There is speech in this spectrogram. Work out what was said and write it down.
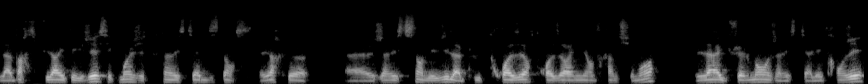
la particularité que j'ai c'est que moi j'ai tout investi à distance. C'est-à-dire que euh, j'investis dans des villes à plus de 3 heures, 3 heures et demie en train de chez moi. Là, actuellement, j'investis à l'étranger.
